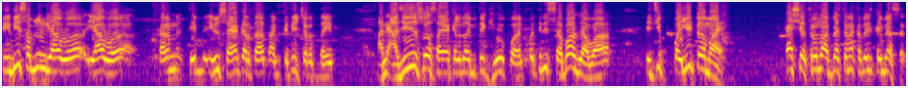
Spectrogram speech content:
त्यांनी समजून घ्यावं यावं कारण ते येऊन सह्या करतात आम्ही कधी विचारत नाहीत. आणि आजही सुद्धा सह्या केल्या तर आम्ही ते घेऊ पण पण त्यांनी सभा घ्यावा. त्यांची पहिली टर्म आहे. ह्या क्षेत्राचा अभ्यास त्यांना कदाचित कमी असेल.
